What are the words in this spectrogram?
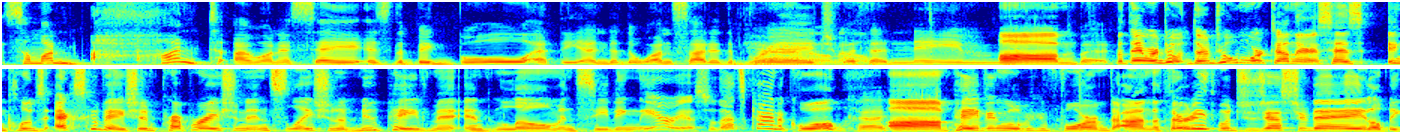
someone Hunt, I want to say, is the big bull at the end of the one side of the bridge don't with a name. Um, but, But they were do- they're doing work down there. It says includes excavation, preparation, and installation of new pavement and loam and seeding the area. So that's kind of cool. Okay. Um, paving will be performed on the 30th, which is yesterday. It'll be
